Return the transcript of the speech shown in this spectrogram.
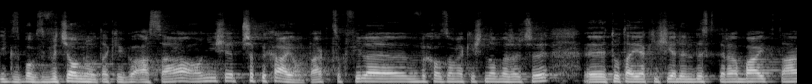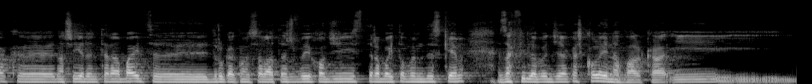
Xbox wyciągnął takiego asa, oni się przepychają, tak? Co chwilę wychodzą jakieś nowe rzeczy, yy, tutaj jakiś jeden dysk terabajt, tak, y, znaczy jeden terabajt, y, druga konsola też wychodzi z terabajtowym dyskiem, za chwilę będzie jakaś kolejna walka i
